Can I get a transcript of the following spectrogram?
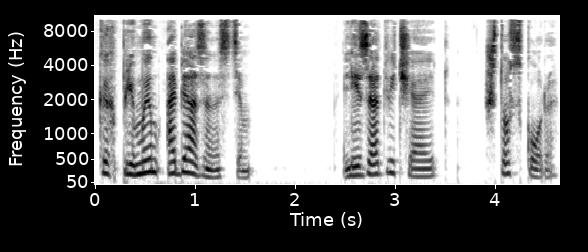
к их прямым обязанностям. Лиза отвечает, что скоро,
